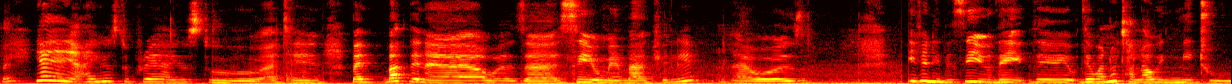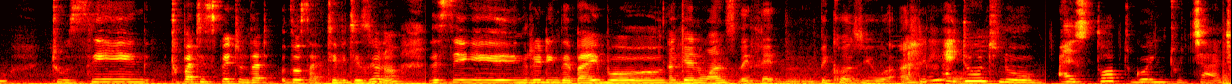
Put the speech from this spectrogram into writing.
then? Yeah, yeah, yeah. I used to pray. I used to attend. But back then, I, I was a CU member. Actually, I was. Even in the CU, they they they were not allowing me to to sing to participate in that those activities. You know, the singing, reading the Bible. Again, once they think because you were ugly. I don't know. I stopped going to church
